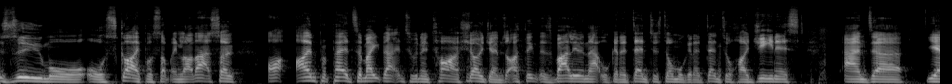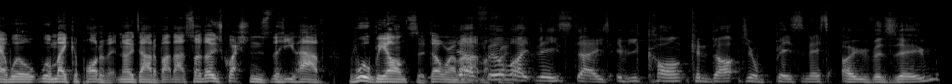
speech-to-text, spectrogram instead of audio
Zoom or, or Skype or something like that? So I, am prepared to make that into an entire show, James. I think there's value in that. We'll get a dentist on, we'll get a dental hygienist, and uh, yeah, we'll we'll make a pot of it, no doubt about that. So those questions that you have will be answered. Don't worry yeah, about that. I feel like these days, if you can't conduct your business over Zoom,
